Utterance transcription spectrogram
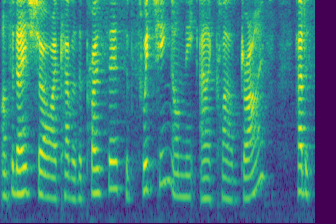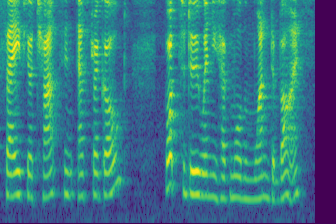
On today's show, I cover the process of switching on the iCloud Drive, how to save your charts in AstroGold, what to do when you have more than one device,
